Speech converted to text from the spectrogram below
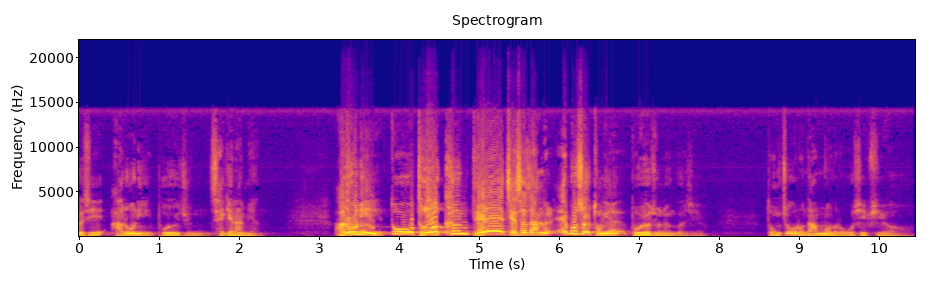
것이 아론이 보여준 세계라면 아론이 또 더 큰 대제사장을 에봇을 통해 보여주는 거지요. 동쪽으로 남문으로 오십시오.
